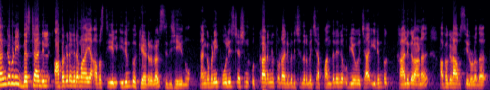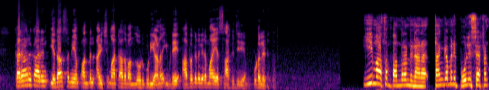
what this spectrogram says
തങ്കമണി ബസ് സ്റ്റാൻഡിൽ അപകടകരമായ അവസ്ഥയിൽ ഇരുമ്പ് കേഡറുകൾ സ്ഥിതി ചെയ്യുന്നു. തങ്കമണി പോലീസ് സ്റ്റേഷൻ ഉദ്ഘാടനത്തോടനുബന്ധിച്ച് നിർമ്മിച്ച പന്തലിന് ഉപയോഗിച്ച ഇരുമ്പ് കാലുകളാണ് അപകടാവസ്ഥയിലുള്ളത്. കരാറുകാരൻ യഥാസമയം പന്തൽ അഴിച്ചു മാറ്റാതെ വന്നതോടുകൂടിയാണ് ഇവിടെ അപകടകരമായ സാഹചര്യം ഉടലെടുത്തത്. ഈ മാസം പന്ത്രണ്ടിനാണ് തങ്കമണി പോലീസ് സ്റ്റേഷൻ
